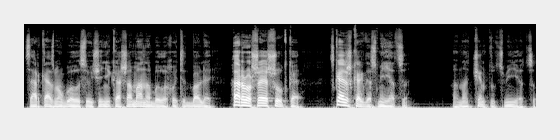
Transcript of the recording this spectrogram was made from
Сарказма в голосе ученика-шамана было хоть отбавляй. «Хорошая шутка! Скажешь, когда смеяться?» «А над чем тут смеяться?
